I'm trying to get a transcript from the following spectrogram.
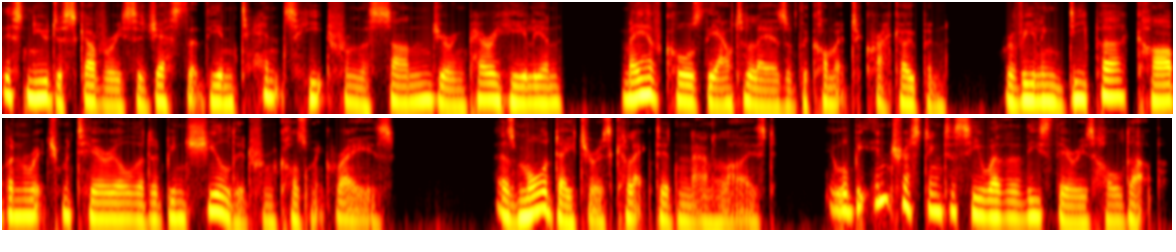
This new discovery suggests that the intense heat from the Sun during perihelion may have caused the outer layers of the comet to crack open, revealing deeper, carbon rich material that had been shielded from cosmic rays. As more data is collected and analysed, it will be interesting to see whether these theories hold up.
